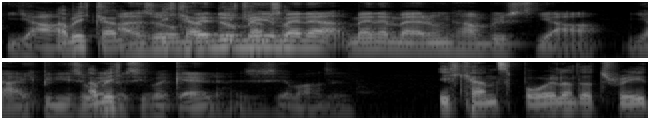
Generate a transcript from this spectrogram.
ja. Aber ich kann, also, ich kann, wenn du mir meine, meine Meinung haben willst, ja. Ja, ich bin eh so Wide Receiver geil. Es ist ja Wahnsinn ich kann spoilern, der Trade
